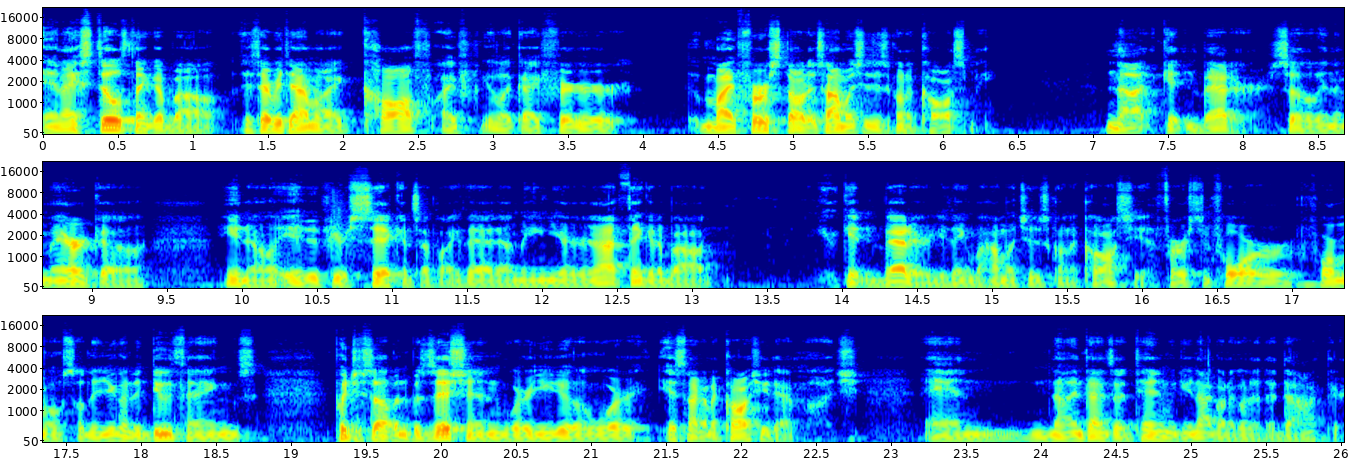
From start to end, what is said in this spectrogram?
and I still think about this every time I cough. I feel like I figure my first thought is how much is this going to cost me? Not getting better. So in America, you know, if you're sick and stuff like that, I mean, you're not thinking about you're getting better. You're thinking about how much it's going to cost you first and for, foremost. So then you're going to do things, put yourself in a position where you do where it's not going to cost you that much. And nine times out of ten, when you're not going to go to the doctor,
